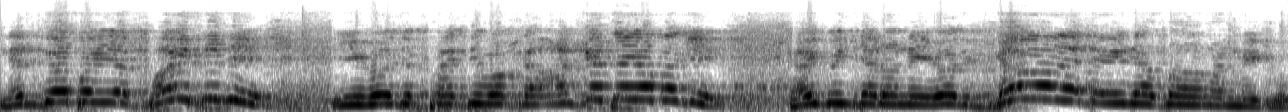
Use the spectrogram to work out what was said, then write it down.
నిద్రపోయే పరిస్థితి ఈరోజు ప్రతి ఒక్క అక్క చెయ్యమ్మకి కల్పించడం ఈరోజు గర్వంగా తెలియజేస్తా ఉన్నాను మీకు.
